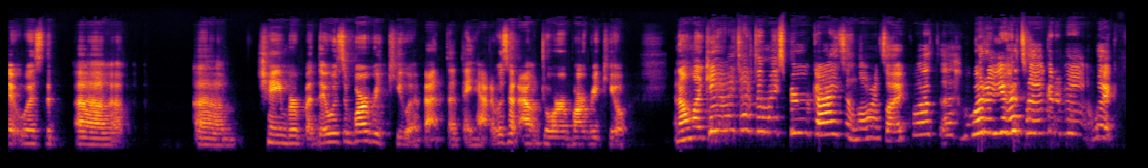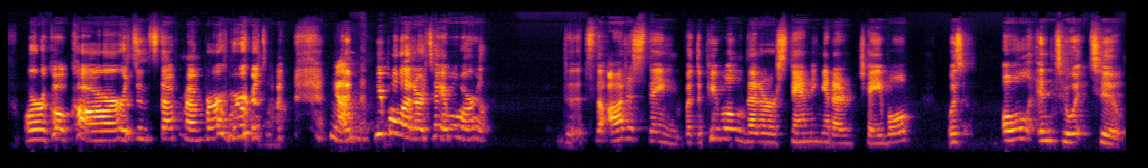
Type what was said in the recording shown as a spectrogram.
it was the uh, um, chamber, but there was a barbecue event that they had. It was an outdoor barbecue, and I'm like, yeah, I talked to my spirit guides, and Lauren's like, what? The, what are you talking about? Like, oracle cards and stuff. Remember, we were yeah. and people at our table are. It's the oddest thing, but the people that are standing at our table was all into it too.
